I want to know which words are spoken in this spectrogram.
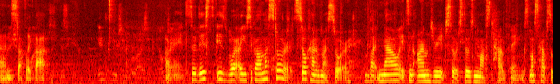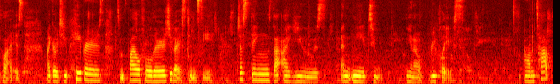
and stuff like that. Alright, so this is what I used to call my store. It's still kind of my store, but now it's an arm's reach, so it's those must-have things, must-have supplies. My go-to papers, some file folders, you guys can see. Just things that I use and need to, you know, replace. On top,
